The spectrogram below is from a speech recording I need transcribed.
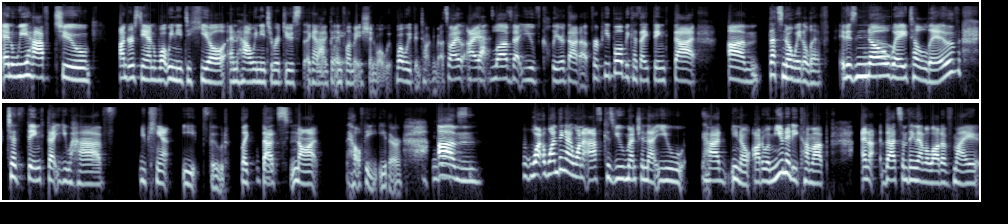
And we have to understand what we need to heal and how we need to reduce again exactly. like the inflammation what we, what we've been talking about so i i yes. love that you've cleared that up for people because i think that um that's no way to live it is no, way to live to think that you have you can't eat food like that's right. not healthy either yes. um what, one thing i want to ask because you mentioned that you had you know autoimmunity come up and that's something that a lot of my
